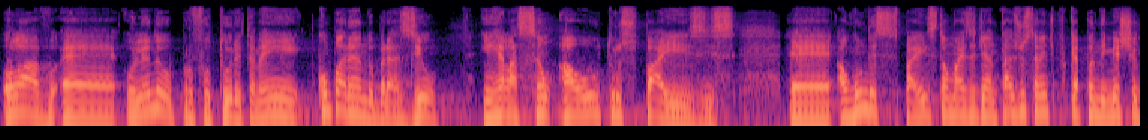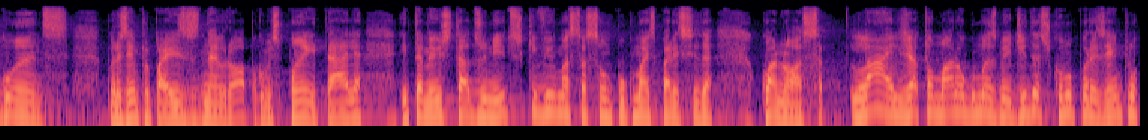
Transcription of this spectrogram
Olavo, é, olhando para o futuro e também comparando o Brasil em relação a outros países, é, alguns desses países estão mais adiantados justamente porque a pandemia chegou antes. Por exemplo, países na Europa, como Espanha, Itália e também os Estados Unidos, que vivem uma situação um pouco mais parecida com a nossa. Lá, eles já tomaram algumas medidas, como, por exemplo,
